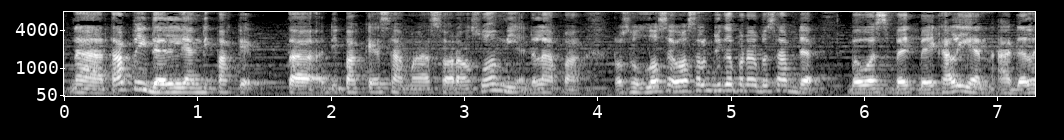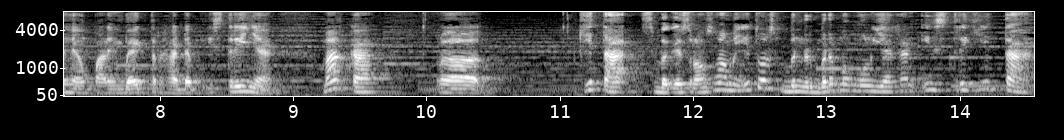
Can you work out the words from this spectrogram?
Nah, tapi dalil yang dipakai dipakai sama seorang suami adalah apa? Rasulullah SAW juga pernah bersabda bahwa sebaik-baik kalian adalah yang paling baik terhadap istrinya. Maka uh, kita sebagai seorang suami itu harus benar-benar memuliakan istri kita.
